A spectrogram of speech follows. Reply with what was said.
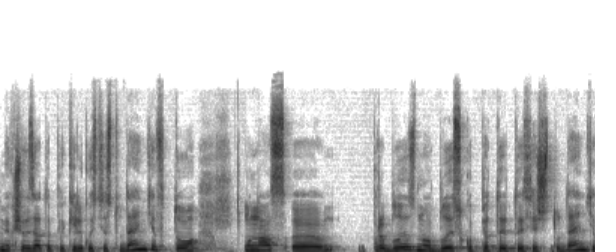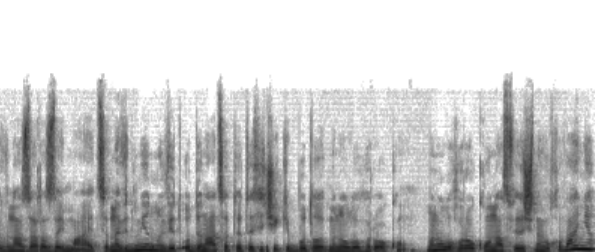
Якщо взяти по кількості студентів, то у нас е, приблизно близько 5 тисяч студентів у нас зараз займається, на відміну від 11 тисяч, які були минулого року. Минулого року у нас фізичне виховання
